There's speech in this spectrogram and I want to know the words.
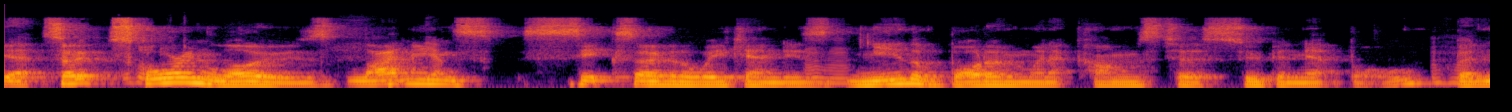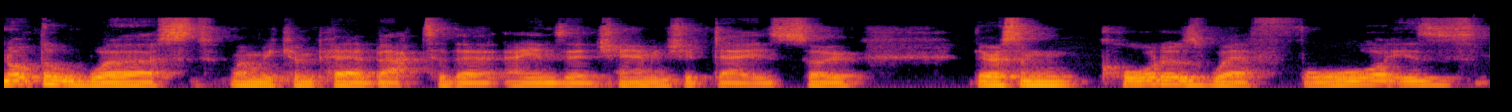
Yeah, so scoring lows, Lightning's six over the weekend is Mm-hmm. near the bottom when it comes to Super Netball, but not the worst when we compare back to the ANZ Championship days. So there are some quarters where four is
